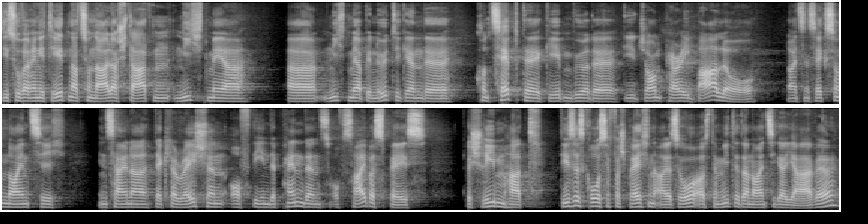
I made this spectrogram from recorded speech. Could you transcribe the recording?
die Souveränität nationaler Staaten nicht mehr, äh, nicht mehr benötigende Konzepte geben würde, die John Perry Barlow 1996 in seiner Declaration of the Independence of Cyberspace beschrieben hat. Dieses große Versprechen also aus der Mitte der 90er Jahre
